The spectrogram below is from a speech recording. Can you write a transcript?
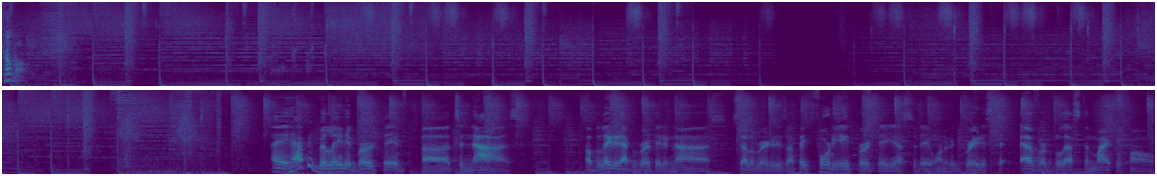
Come on. Hey, happy belated birthday uh, to Nas. A belated happy birthday to Nas. Celebrated his, I think, 48th birthday yesterday. One of the greatest to ever bless the microphone.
